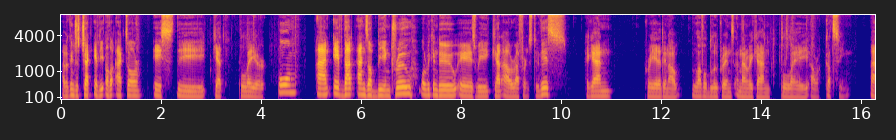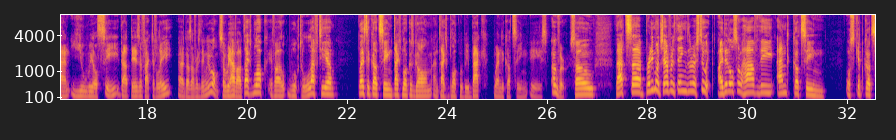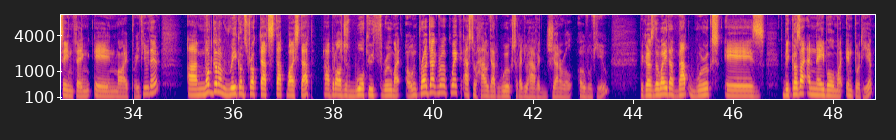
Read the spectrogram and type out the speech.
And we can just check if the other actor is the get player pawn. And if that ends up being true, what we can do is we get our reference to this. Again, create it in our level blueprint, and then we can play our cutscene. And you will see that this effectively uh, does everything we want. So we have our text block. If I walk to the left here, place the cutscene, text block is gone, and text block will be back when the cutscene is over. So that's uh, pretty much everything there is to it. I did also have the end cutscene or skip cutscene thing in my preview there. I'm not going to reconstruct that step by step, uh, but I'll just walk you through my own project real quick as to how that works so that you have a general overview. Because the way that that works is because I enable my input here,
